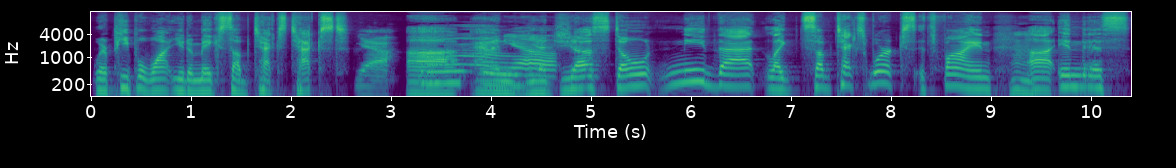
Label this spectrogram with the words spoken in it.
where people want you to make subtext text yeah. uh, Mm, and yeah. you just don't need that. Like subtext works, it's fine. Hmm. Uh, in this,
